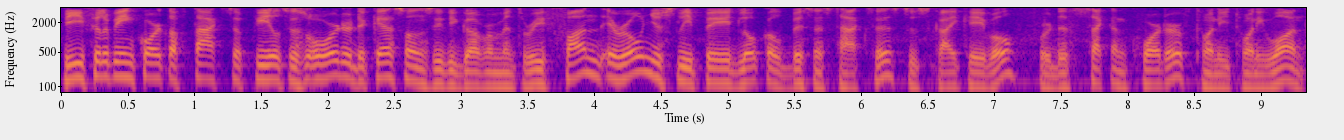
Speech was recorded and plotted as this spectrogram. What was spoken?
The Philippine Court of Tax Appeals has ordered the Quezon City government to refund erroneously paid local business taxes to Sky Cable for the second quarter of 2021.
